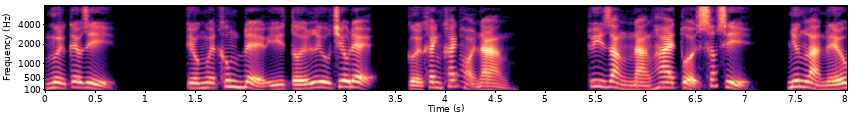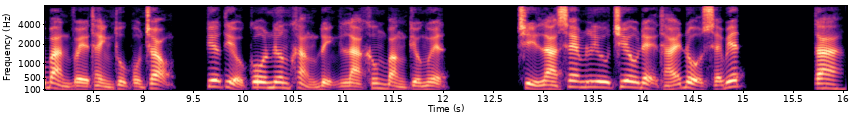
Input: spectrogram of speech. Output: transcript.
Người kêu gì? Tiêu Nguyệt không để ý tới lưu chiêu đệ, cười khanh khách hỏi nàng. Tuy rằng nàng 2 tuổi sắp xỉ, nhưng là nếu bàn về thành thục ổn trọng, kia tiểu cô nương khẳng định là không bằng Tiêu Nguyệt. Chỉ là xem lưu chiêu đệ thái độ sẽ biết. Ta,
